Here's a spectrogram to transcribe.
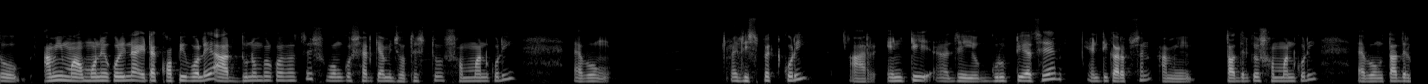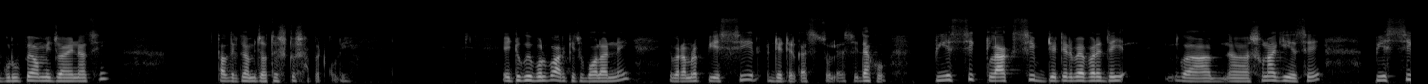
তো আমি মনে করি না এটা কপি বলে। আর দু নম্বর কথা হচ্ছে, শুভঙ্কর স্যারকে আমি যথেষ্ট সম্মান করি এবং রেসপেক্ট করি। আর এন্টি যে গ্রুপটি আছে অ্যান্টি কারাপশন আমি তাদেরকেও সম্মান করি এবং তাদের গ্রুপে আমি জয়েন আছি। তাদেরকে আমি যথেষ্ট সাপোর্ট করি। এটুকুই বলব, আর কিছু বলার নেই। এবার আমরা পিএসসি ডেটের কাছে চলে আসি। দেখো পিএসসি ক্লার্কশিপ ডেটের ব্যাপারে যেই শোনা গিয়েছে পিএসসি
